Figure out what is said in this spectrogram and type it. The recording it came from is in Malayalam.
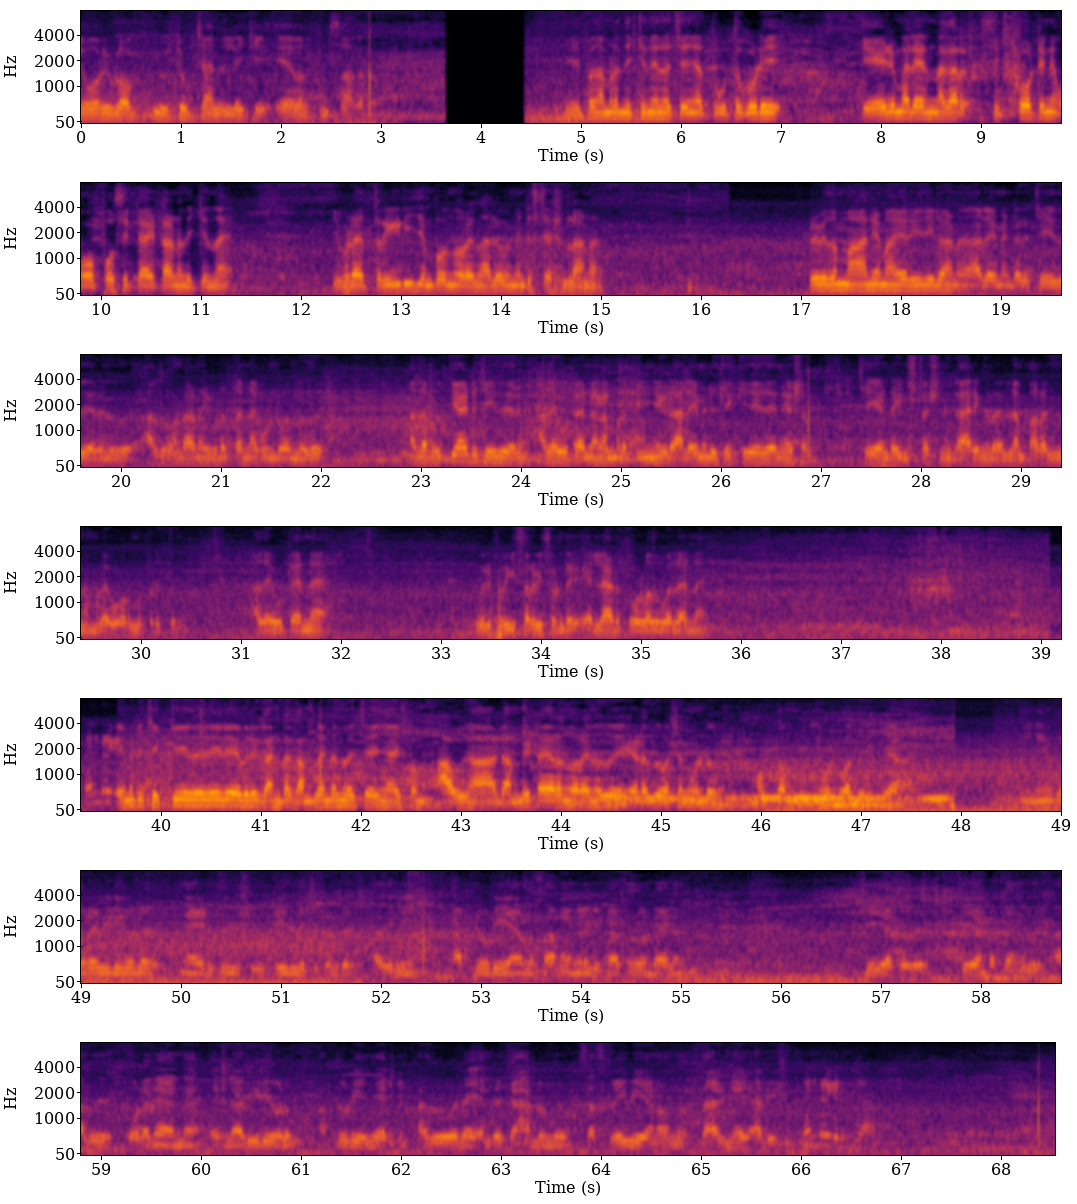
ലോറി വ്ളോഗ് യൂട്യൂബ് ചാനലിലേക്ക് ഏവർക്കും സ്വാഗതം. ഇപ്പോൾ നമ്മൾ നിൽക്കുന്നതെന്ന് വെച്ച് കഴിഞ്ഞാൽ തൂത്തുക്കുടി ഏഴുമലയൻ നഗർ സിപ്കോട്ടിന് ഓപ്പോസിറ്റായിട്ടാണ് നിൽക്കുന്നത് ഇവിടെ ത്രീ ഡി ജംബോ എന്ന് പറയുന്ന അലൈൻമെന്റ് സ്റ്റേഷനിലാണ് ഒരുവിധം മാന്യമായ രീതിയിലാണ് അലൈൻമെന്റ് ഒക്കെ ചെയ്തു തരുന്നത്. അതുകൊണ്ടാണ് ഇവിടെ തന്നെ കൊണ്ടുവന്നത്. നല്ല വൃത്തിയായിട്ട് ചെയ്തു തരും. അതേകൂട്ട് തന്നെ നമ്മൾ പിന്നീട് അലൈൻമെന്റ് ചെക്ക് ചെയ്തതിന് ശേഷം ചെയ്യേണ്ട ഇൻസ്ട്രക്ഷനും കാര്യങ്ങളും എല്ലാം പറഞ്ഞ് നമ്മളെ ഓർമ്മപ്പെടുത്തും. അതേകൂട്ട് തന്നെ ഒരു ഫ്രീ സർവീസ് ഉണ്ട്. എല്ലായിടത്തും ഉള്ളതുപോലെ തന്നെ. അലൈൻമെന്റ് ചെക്ക് ചെയ്തതിൽ ഇവർ കണ്ട കംപ്ലൈന്റ് എന്ന് വെച്ച് കഴിഞ്ഞാൽ ഇപ്പം ഡമ്മി ടയർ എന്ന് പറയുന്നത് ഇടതുവശം കൊണ്ടും മൊത്തം മുന്നോട്ട് വന്നിരിക്കുകയാണ്. കുറേ വീഡിയോകൾ ഞാൻ എടുത്ത് ഷൂട്ട് ചെയ്ത് വെച്ചിട്ടുണ്ട്. അതിന് അപ്ലോഡ് ചെയ്യാനുള്ള സമയങ്ങൾ കിട്ടാത്തതുകൊണ്ടാണ് ചെയ്യാത്തത് ചെയ്യാൻ പറ്റാത്തത് അത് ഉടനെ തന്നെ എല്ലാ വീഡിയോകളും അപ്ലോഡ് ചെയ്യുന്നതായിരിക്കും. അതുപോലെ എന്റെ ചാനലൊന്ന് സബ്സ്ക്രൈബ് ചെയ്യണമെന്ന് താഴ്മയായി അപേക്ഷിക്കുന്നു.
